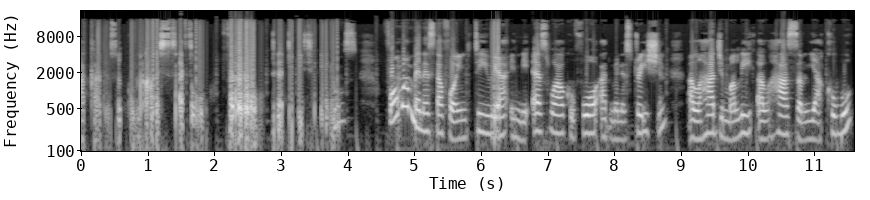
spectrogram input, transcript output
Now let's settle for Minister for Interior in the Eswal Kufuor administration, Alhaji Malik Al Hassan Yakubu,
